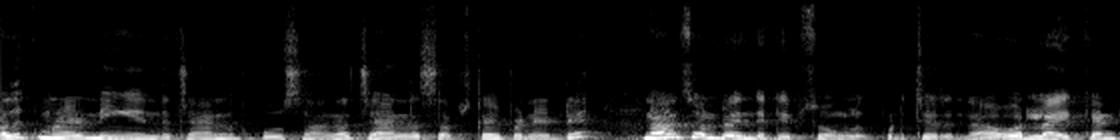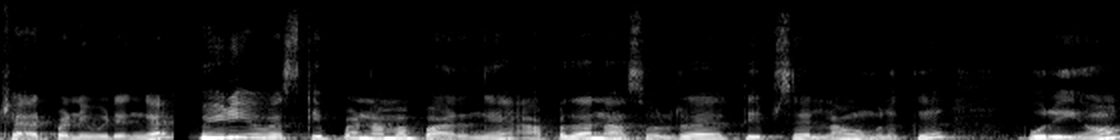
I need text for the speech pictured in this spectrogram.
அதுக்கு முன்னாடி நீங்கள் இந்த சேனலுக்கு புதுசாக இருந்தால் சேனலை சப்ஸ்கிரைப் பண்ணிவிட்டு நான் சொல்கிற இந்த டிப்ஸ் உங்களுக்கு பிடிச்சிருந்தா ஒரு லைக் அண்ட் ஷேர் பண்ணி விடுங்க. வீடியோவை ஸ்கிப் பண்ணாமல் பாருங்கள் அப்போ தான் நான் சொல்கிற டிப்ஸ் எல்லாம் உங்களுக்கு புரியும்.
